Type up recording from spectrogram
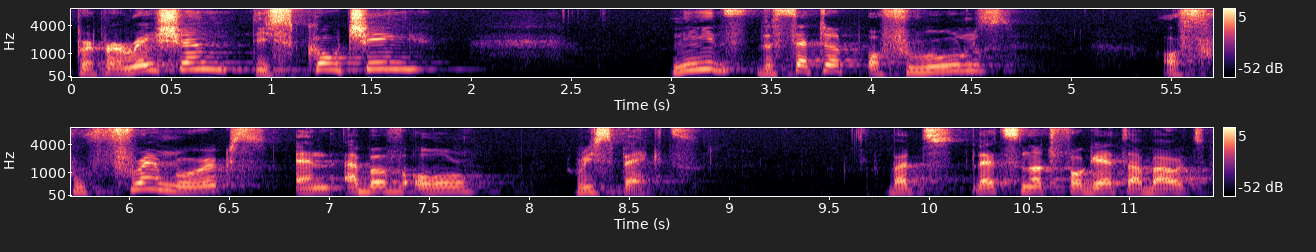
preparation, this coaching, needs the setup of rules, of frameworks, and above all, respect. But let's not forget about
